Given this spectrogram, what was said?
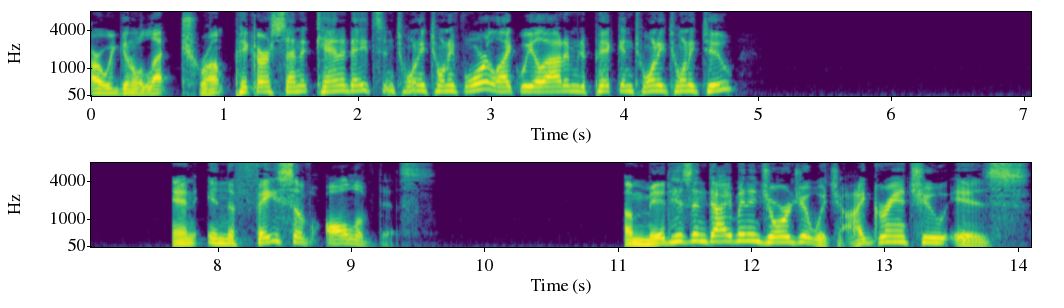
are we going to let Trump pick our Senate candidates in 2024 like we allowed him to pick in 2022? And in the face of all of this, amid his indictment in Georgia, which I grant you is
